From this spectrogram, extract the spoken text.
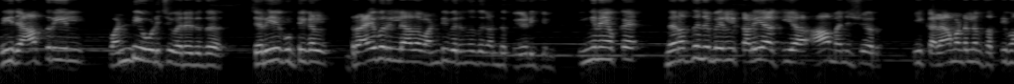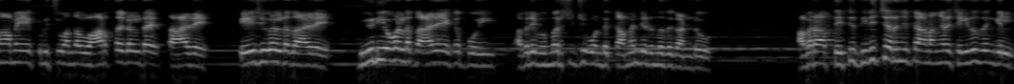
നീ രാത്രിയിൽ വണ്ടി ഓടിച്ചു വരരുത്. ചെറിയ കുട്ടികൾ ഡ്രൈവർ ഇല്ലാതെ വണ്ടി വരുന്നത് കണ്ട് പേടിക്കും. ഇങ്ങനെയൊക്കെ നിറത്തിന്റെ പേരിൽ കളിയാക്കിയ ആ മനുഷ്യർ ഈ കലാമണ്ഡലം സത്യഭാമയെ കുറിച്ച് വന്ന വാർത്തകളുടെ താഴെ പേജുകളുടെ താഴെ വീഡിയോകളുടെ താഴെയൊക്കെ പോയി അവരെ വിമർശിച്ചുകൊണ്ട് കമന്റ് ഇടുന്നത് കണ്ടു. അവർ ആ തെറ്റ് തിരിച്ചറിഞ്ഞിട്ടാണ് അങ്ങനെ ചെയ്തതെങ്കിൽ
